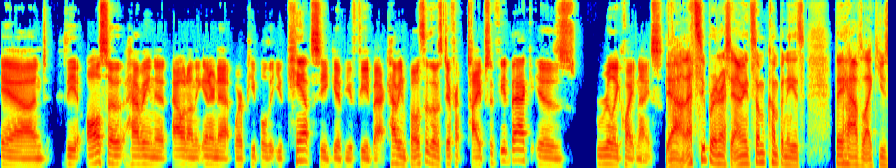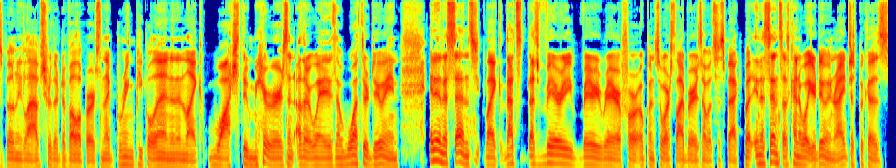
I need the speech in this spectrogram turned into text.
And the also having it out on the internet where people that you can't see give you feedback. Having both of those different types of feedback is really quite nice. Yeah, that's super interesting. I mean, some companies they have like usability labs for their developers and they bring people in and then like watch through mirrors and other ways of what they're doing. And in a sense, like that's that's very very rare for open source libraries I would suspect. But in a sense that's kind of what you're doing, right? Just because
